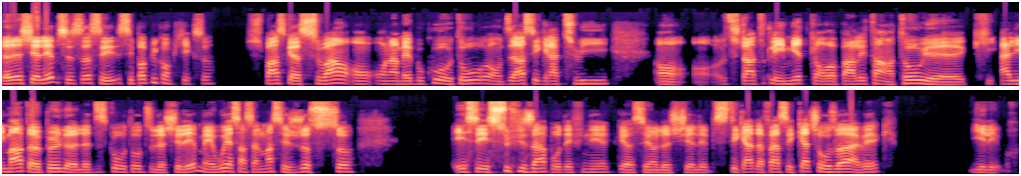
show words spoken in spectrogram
le logiciel libre, c'est ça, c'est c'est pas plus compliqué que ça. Je pense que souvent, on, on en met beaucoup autour. On dit, ah, c'est gratuit. On, on, dans tous les mythes qu'on va parler tantôt, euh, qui alimentent un peu le, le discours autour du logiciel libre. Mais oui, essentiellement, c'est juste ça. Et c'est suffisant pour définir que c'est un logiciel libre. Si t'es capable de faire ces quatre choses-là avec, il est libre.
